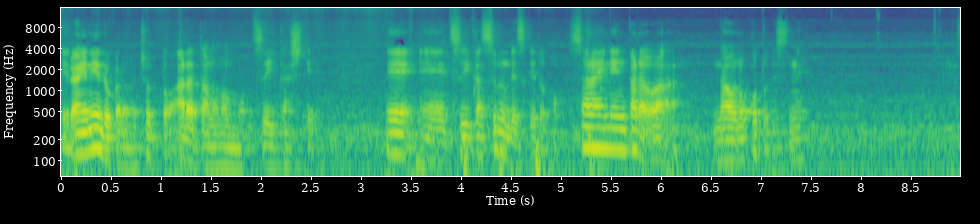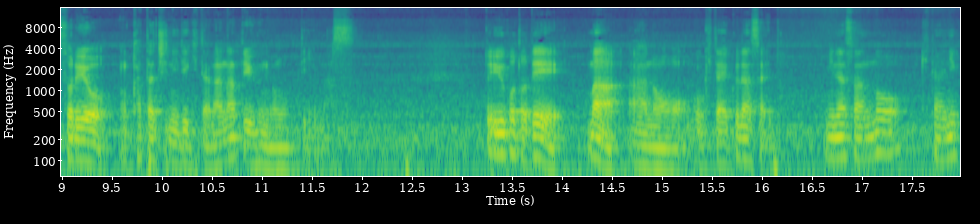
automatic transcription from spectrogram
で来年度からはちょっと新たものも追加してで、えー、追加するんですけど再来年からはなおのことですね。それを形にできたらなというふうに思っています。ということで、まあ、あのご期待くださいと皆さんの期待に応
